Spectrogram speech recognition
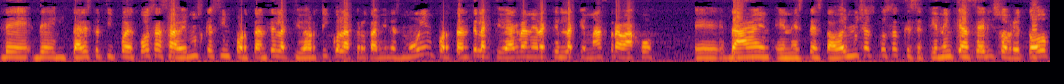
de, evitar este tipo de cosas. Sabemos que es importante la actividad hortícola, pero también es muy importante la actividad granera, que es la que más trabajo eh, da en, en, este estado. Hay muchas cosas que se tienen que hacer y sobre todo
